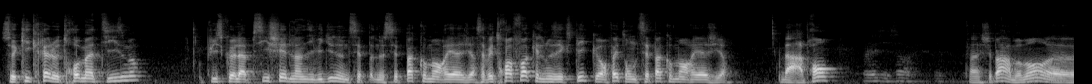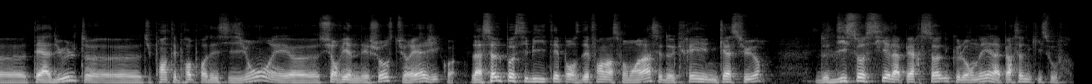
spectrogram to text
Ce qui crée le traumatisme, puisque la psyché de l'individu ne, sait pas- ne sait pas comment réagir. Ça fait trois fois qu'elle nous explique qu'en fait, on ne sait pas comment réagir. Bah, apprends. C'est ça. Enfin, je sais pas, à un moment, euh, t'es adulte, euh, tu prends tes propres décisions et euh, surviennent des choses, tu réagis, quoi. La seule possibilité pour se défendre à ce moment-là, c'est de créer une cassure, de dissocier la personne que l'on est et la personne qui souffre.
